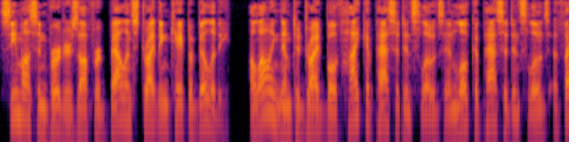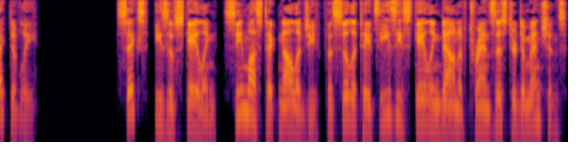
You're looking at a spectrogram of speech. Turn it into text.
CMOS inverters offer balanced driving capability, allowing them to drive both high capacitance loads and low capacitance loads effectively. 6. Ease of scaling. CMOS technology facilitates easy scaling down of transistor dimensions,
